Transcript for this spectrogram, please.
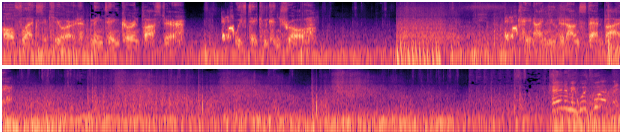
All flags secured. Maintain current posture. We've taken control. K-9 unit on standby. Enemy with weapon!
